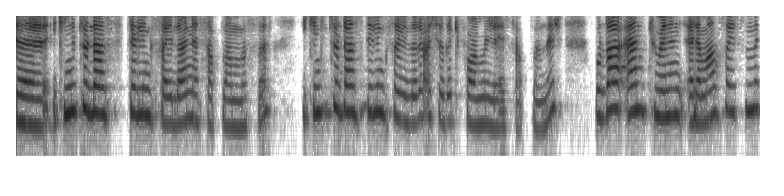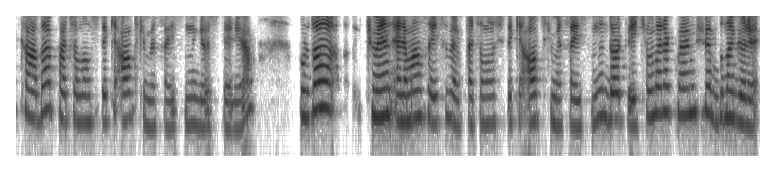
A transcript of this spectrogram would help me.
Ee, ikinci türden Stirling sayıların hesaplanması. İkinci türden Stirling sayıları aşağıdaki formülle hesaplanır. Burada n kümenin eleman sayısını K'da parçalanıştaki alt küme sayısını gösteriyor. Burada kümenin eleman sayısı ve parçalanıştaki alt küme sayısını 4 ve 2 olarak vermiş ve buna göre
